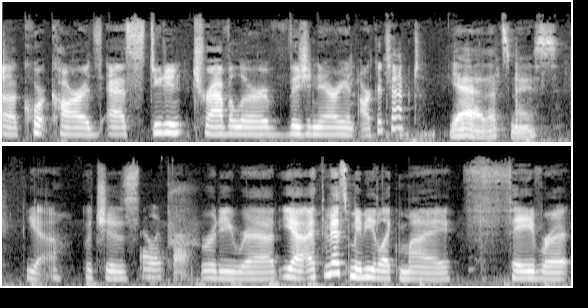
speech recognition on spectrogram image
uh, court cards as student, traveler, visionary, and architect. yeah, that's nice. Yeah, which is I like that. pretty rad. Yeah, I think that's maybe like my favorite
